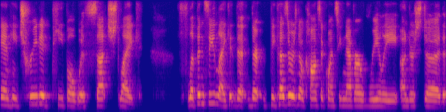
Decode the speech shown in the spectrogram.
and he treated people with such like flippancy like the there because there was no consequence he never really understood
